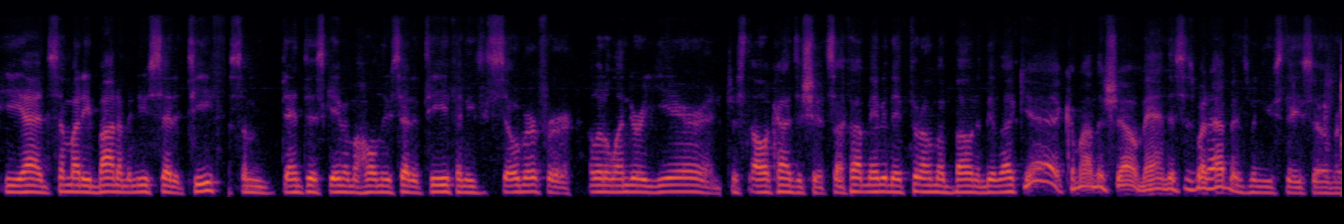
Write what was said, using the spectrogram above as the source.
He had somebody bought him a new set of teeth. Some dentist gave him a whole new set of teeth, and he's sober for a little under a year, and just all kinds of shit. So I thought maybe they'd throw him a bone and be like, "Yeah, come on the show, man. This is what happens when you stay sober."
